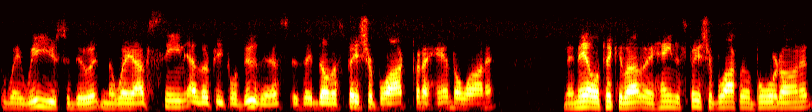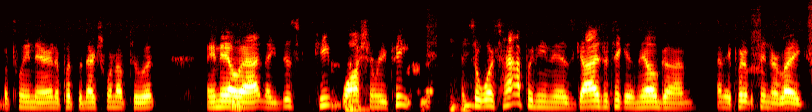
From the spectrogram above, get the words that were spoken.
the way we used to do it, and the way I've seen other people do this, is they build a spacer block, put a handle on it, and they nail a picket up, they hang the spacer block with a board on it between there, and they put the next one up to it. They nail that, and they just keep wash and repeat. And so what's happening is guys are taking a nail gun and they put it between their legs.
